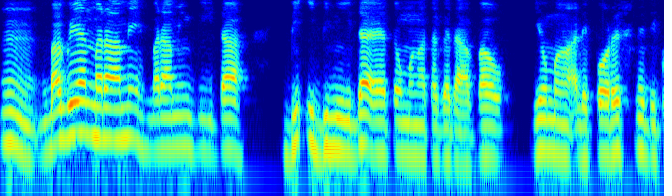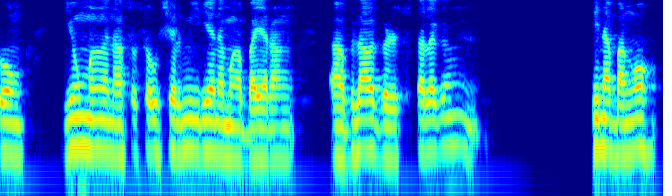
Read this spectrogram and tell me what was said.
Hmm, bago yan, marami. Maraming bida. Bi ibinida itong mga taga Davao. Yung mga alipores ni Digong. Yung mga nasa social media na mga bayarang uh, vloggers. Talagang pinabango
